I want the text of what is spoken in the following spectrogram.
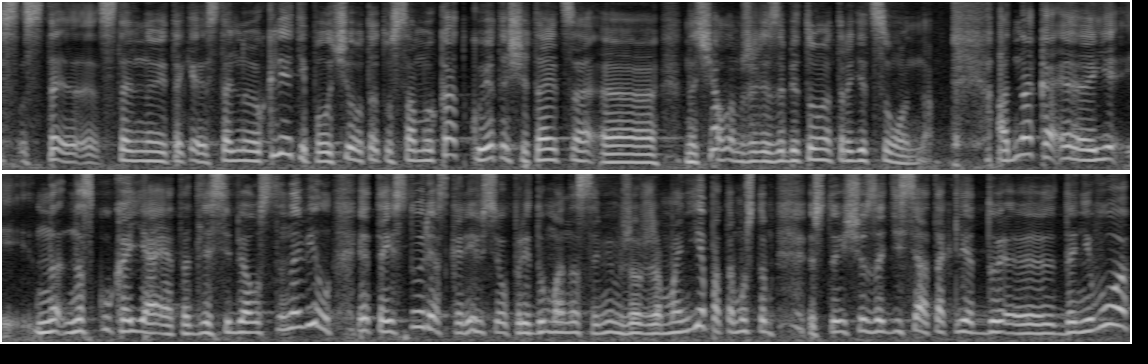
стальную, таки- стальную клеть получил вот эту самую катку, и это считается э, началом железобетона традиционно. Однако, э, насколько я это для себя установил, эта история, скорее всего, придумана самим Жоржем Манье, потому что, что еще за десяток лет до, э, до него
